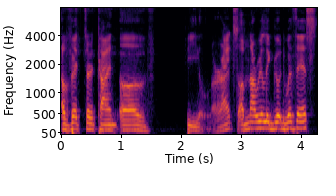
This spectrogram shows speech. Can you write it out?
a vector kind of feel all right? So i'm not really good with this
